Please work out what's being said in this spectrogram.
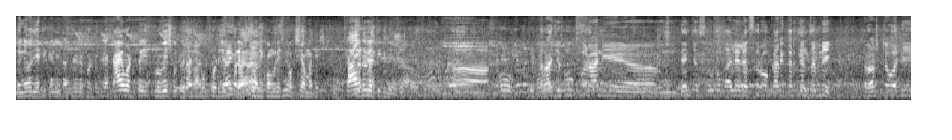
धन्यवाद. या ठिकाणी येत असलेल्या प्रतिक्रिया काय वाटतंय? प्रवेश होतोय राजेभाऊ फड यांचा राष्ट्रवादी काँग्रेस पक्षामध्ये. काय प्रतिक्रिया? हो राजेभाऊ फड आणि त्यांच्यासोबत आलेल्या सर्व कार्यकर्त्यांचं मी राष्ट्रवादी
